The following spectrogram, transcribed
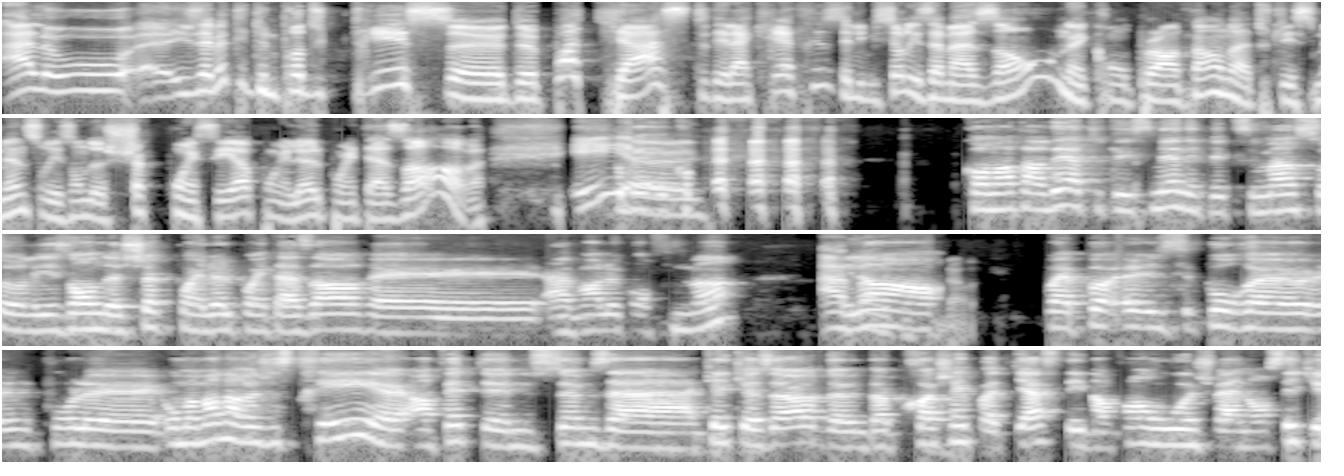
Allô, euh, Elisabeth est une productrice euh, de podcast. Tu es la créatrice de l'émission Les Amazones qu'on peut entendre à toutes les semaines sur les ondes de choc.ca.lol.hasard. Et euh, qu'on entendait à toutes les semaines, effectivement, sur les ondes de choc.lol.hasard euh, avant le confinement. avant Et là, le on- confinement, Ouais, pas- euh, pour, euh, pour le, au moment d'enregistrer, euh, en fait, nous sommes à quelques heures d'un prochain podcast et dans le fond où je vais annoncer que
